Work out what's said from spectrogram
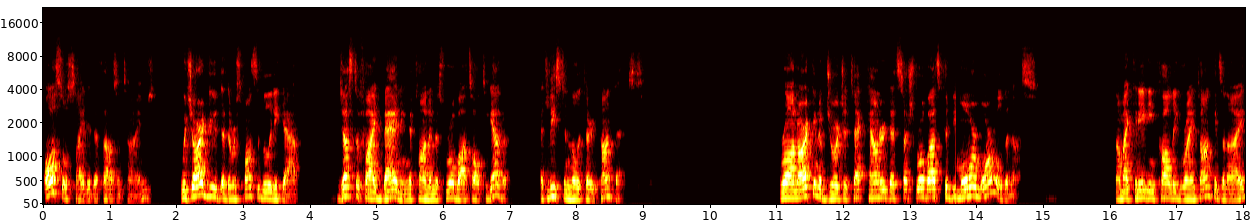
also cited a thousand times, which argued that the responsibility gap justified banning autonomous robots altogether, at least in military contexts. Ron Arkin of Georgia Tech countered that such robots could be more moral than us. Now, my Canadian colleague Ryan Tonkens and I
